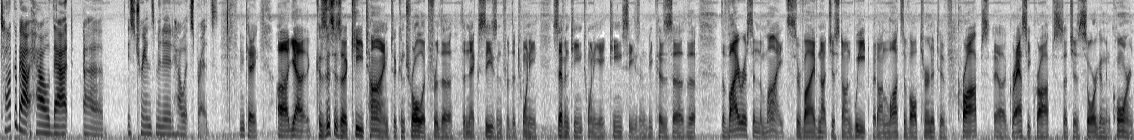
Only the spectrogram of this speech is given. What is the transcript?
Talk about how that uh, is transmitted, how it spreads. Okay, uh, yeah, because this is a key time to control it for the, the next season, for the 2017-2018 season, because uh, the the virus and the mites survive not just on wheat, but on lots of alternative crops, uh, grassy crops such as sorghum and corn,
